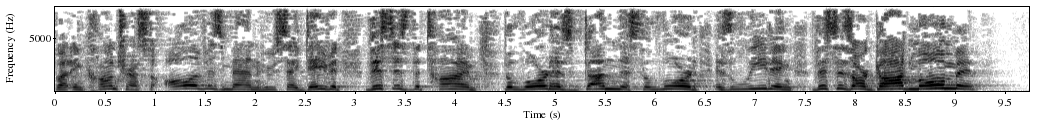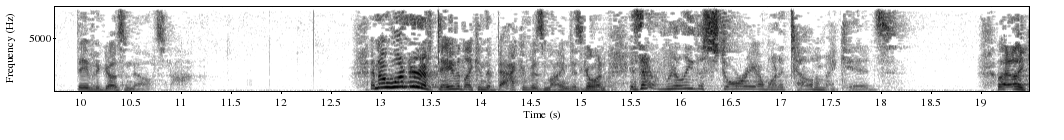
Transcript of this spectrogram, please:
But in contrast to all of his men who say, David, this is the time. The Lord has done this. The Lord is leading. This is our God moment. David goes, no, it's not. And I wonder if David, like in the back of his mind, is going, is that really the story I want to tell to my kids? Like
